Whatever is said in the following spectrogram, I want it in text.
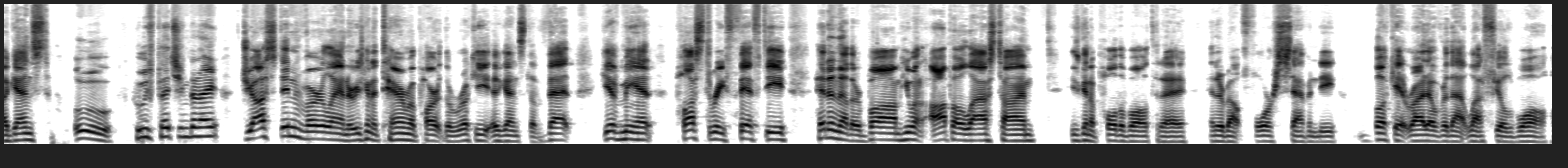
against, ooh, who's pitching tonight? Justin Verlander. He's going to tear him apart, the rookie against the vet. Give me it. Plus 350. Hit another bomb. He went oppo last time. He's going to pull the ball today. Hit it about 470. Book it right over that left field wall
